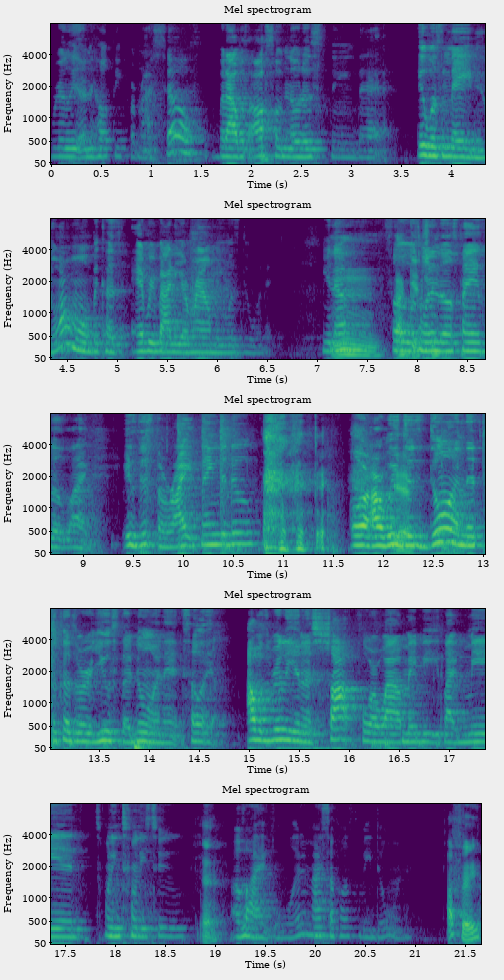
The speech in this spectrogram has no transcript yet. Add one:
really unhealthy for myself, but I was also noticing that it was made normal because everybody around me was. You know, mm, so I it was one you. of those things of like, is this the right thing to do, or are we Yeah. just doing this because we're used to doing it? So I was really in a shock for a while, maybe like mid 2022, Yeah. of like, what am I supposed to be doing? I feel you.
